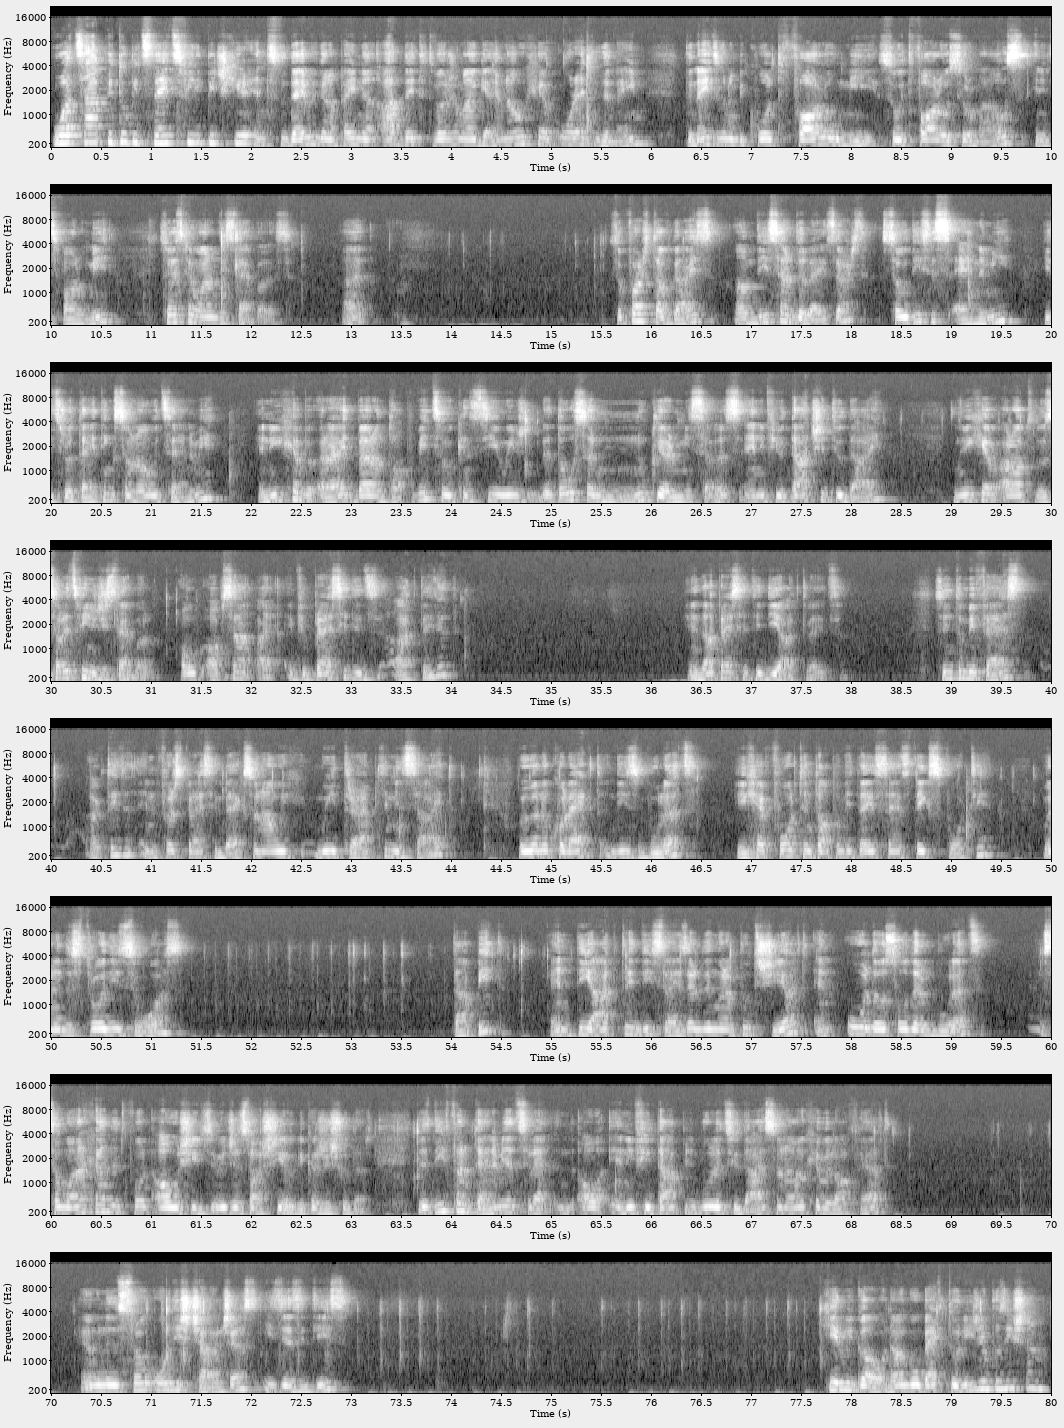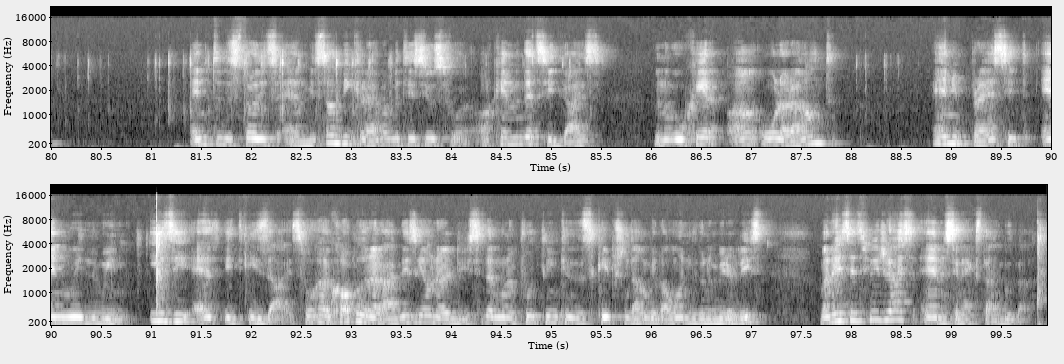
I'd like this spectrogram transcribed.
What's up YouTube, it's Nejc Filipič here and today we're gonna play an updated version of my game. Now we have already the name. The name is gonna be called Follow Me. So it follows your mouse and it's Follow Me. So let's play one of these levels. Uh, so first off guys, um, these are the lasers. So this is enemy, it's rotating so now it's enemy. And you have a right bar on top of it so you can see which those are nuclear missiles and if you touch it you die we have a lot to do. So let's finish this level. Opsa, if you press it, it's activated. And I press it, it deactivates. So you need to be fast, activated, and first press it back. So now we, we trapped him inside. We're gonna collect these bullets. You have 40 on top of it, they says takes 40. We're gonna destroy these walls. Tap it, and deactivate this laser then I'm gonna put shield and all those other bullets so 140 oh shields we just saw shield because you shoot us there's different enemy that's oh and if you tap it bullets you die so now I have a lot of health. And I'm gonna destroy all these charges easy as it is. Here we go. Now go back to original position and to destroy this enemy. It's not big clever, but it's useful. Okay, and that's it, guys. I'm gonna go here all around and we press it and we win. Easy as it is, guys. So I hope you're gonna like this game when I. I'm gonna put link in the description down below when it's gonna be released. My name is Twitch, guys, and see you next time. Goodbye.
